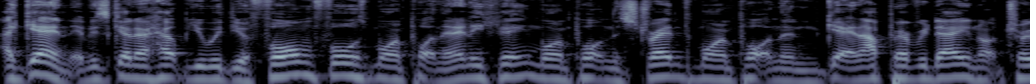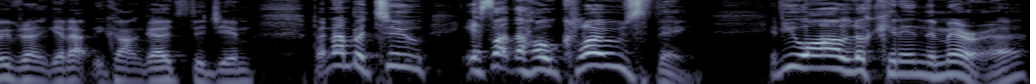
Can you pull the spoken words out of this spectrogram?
again, if it's going to help you with your form, form's more important than anything, more important than strength, more important than getting up every day. Not true. If you don't get up, you can't go to the gym. But number two, it's like the whole clothes thing. If you are looking in the mirror,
